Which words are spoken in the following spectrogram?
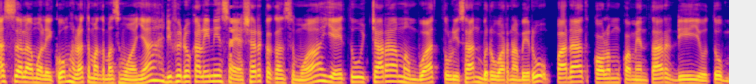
Assalamualaikum, halo teman-teman semuanya. Di video kali ini saya share ke kalian semua yaitu cara membuat tulisan berwarna biru pada kolom komentar di YouTube.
